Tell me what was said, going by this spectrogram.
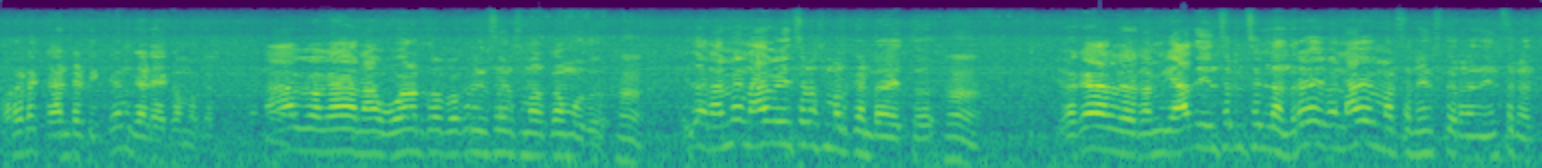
ಹೊರಗಡೆ ಕಾಂಟ್ಯಾಕ್ಟ್ ಇಟ್ಕೊಂಡು ಗಾಡಿ ಹಾಕೊಂಬೇಕು ನಾವು ಇವಾಗ ನಾವು ಓನರ್ ತಗೋಬೇಕಾದ್ರೆ ಇನ್ಸೂರೆನ್ಸ್ ಮಾಡ್ಕೊಬೋದು ಇಲ್ಲ ನಮಗೆ ನಾವೇ ಇನ್ಸೂರೆನ್ಸ್ ಮಾಡ್ಕೊಂಡ್ರೆ ಆಯ್ತು. ಇವಾಗ ನಮ್ಗೆ ಯಾವ್ದು ಇನ್ಸೂರೆನ್ಸ್ ಇಲ್ಲ ಅಂದ್ರೆ ಇವಾಗ ನಾವೇ ಮಾಡ್ಸೋಣ ಇನ್ಸೂರೆನ್ಸ್ ಇನ್ಸೂರೆನ್ಸ್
